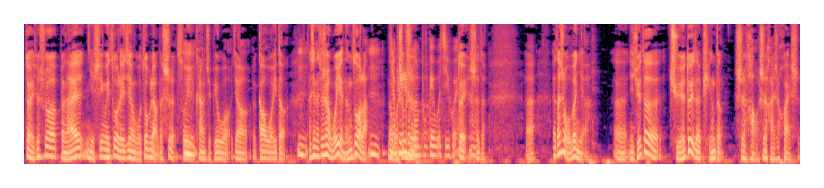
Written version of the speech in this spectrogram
对，就是说，本来你是因为做了一件我做不了的事，所以看上去比我要高我一等。嗯，那现在这事儿我也能做了。嗯，那我凭什么不给我机会？对，是的。呃，但是我问你啊，呃，你觉得绝对的平等是好事还是坏事？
